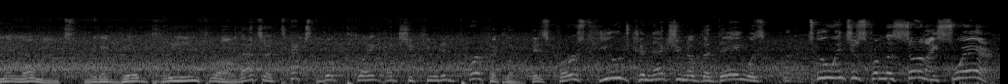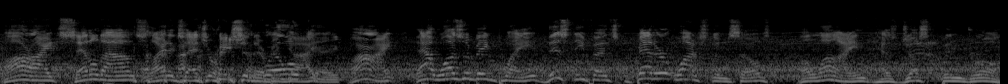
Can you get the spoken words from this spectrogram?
Neil Lomax made a good, clean throw. That's a textbook play executed perfectly. His first huge connection of the day was two inches from the sun, I swear. All right, settle down. Slight exaggeration there, Well, big guy. okay. All right, that was a big play. This defense better watch themselves. A line has just been drawn.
